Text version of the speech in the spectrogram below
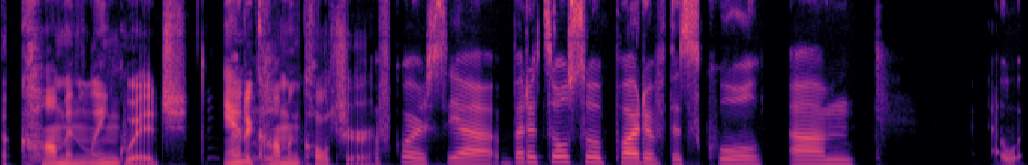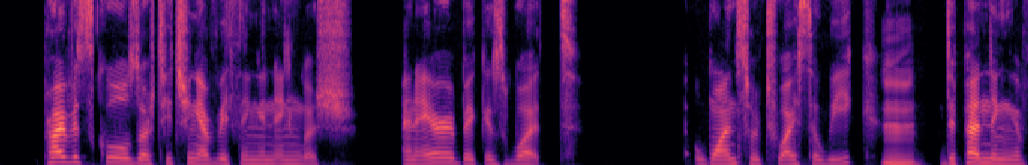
a common language and a common culture. Of course, yeah, but it's also part of the school. Um, private schools are teaching everything in English, and Arabic is what once or twice a week, Mm. depending if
